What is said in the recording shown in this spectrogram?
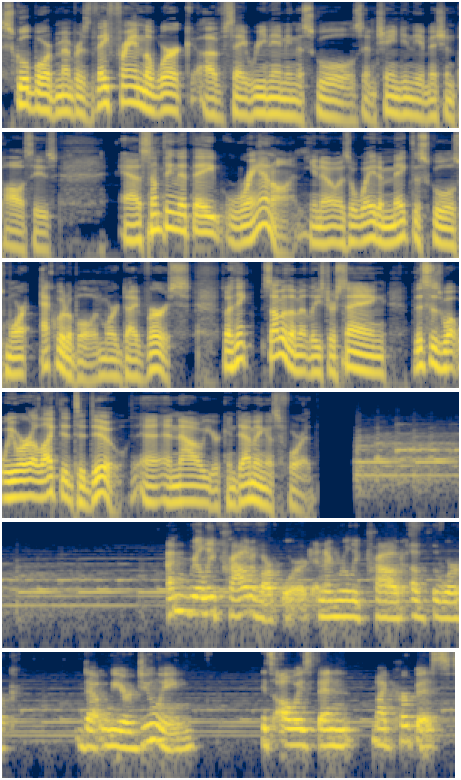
school board members they frame the work of say renaming the schools and changing the admission policies as something that they ran on, you know, as a way to make the schools more equitable and more diverse. So I think some of them at least are saying this is what we were elected to do and, now you're condemning us for it. I'm really proud of our board and I'm really proud of the work that we are doing it's always been my purpose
